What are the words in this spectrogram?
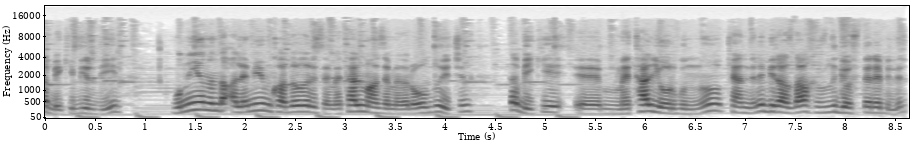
tabii ki bir değil. Bunun yanında alüminyum kadrolar ise metal malzemeler olduğu için tabii ki e, metal yorgunluğu kendini biraz daha hızlı gösterebilir.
